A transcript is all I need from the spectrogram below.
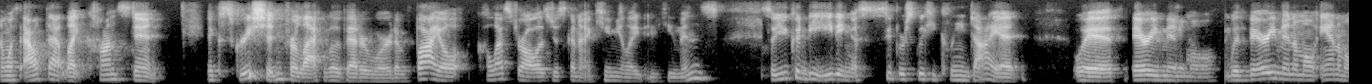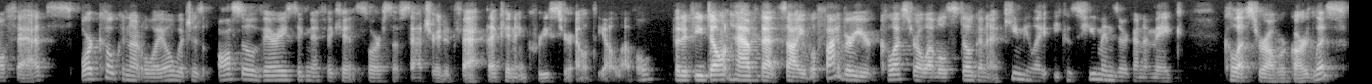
And without that, like constant excretion, for lack of a better word, of bile, cholesterol is just going to accumulate in humans. So you could be eating a super squeaky clean diet with very minimal with very minimal animal fats or coconut oil which is also a very significant source of saturated fat that can increase your LDL level but if you don't have that soluble fiber your cholesterol level is still going to accumulate because humans are going to make cholesterol regardless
